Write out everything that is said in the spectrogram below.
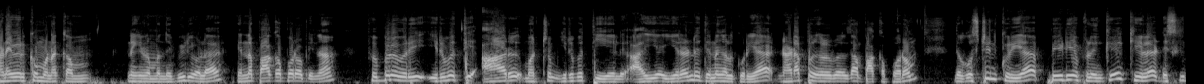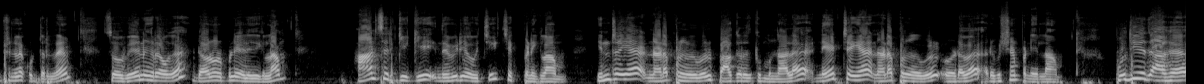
அனைவருக்கும் வணக்கம். இன்றைக்கி நம்ம இந்த வீடியோவில் என்ன பார்க்க போகிறோம் அப்படின்னா பிப்ரவரி இருபத்தி ஆறு மற்றும் இருபத்தி ஏழு ஆகிய இரண்டு தினங்களுக்குரிய நடப்பு நிகழ்வுகள் தான் பார்க்க போகிறோம் இந்த கொஸ்டினுக்குரிய பிடிஎஃப் லிங்க்கு கீழே டிஸ்கிரிப்ஷனில் கொடுத்துருக்கேன் ஸோ வேணுங்கிறவங்க டவுன்லோட் பண்ணி எழுதிக்கலாம். ஆன்சர் கீக்கு இந்த வீடியோ வச்சு செக் பண்ணிக்கலாம். இன்றைய நடப்பு நிகழ்வுகள் பார்க்குறதுக்கு முன்னால் நேற்றைய நடப்பு நிகழ்வுகள் உடவை ரிவிஷன் பண்ணிடலாம். புதியதாக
